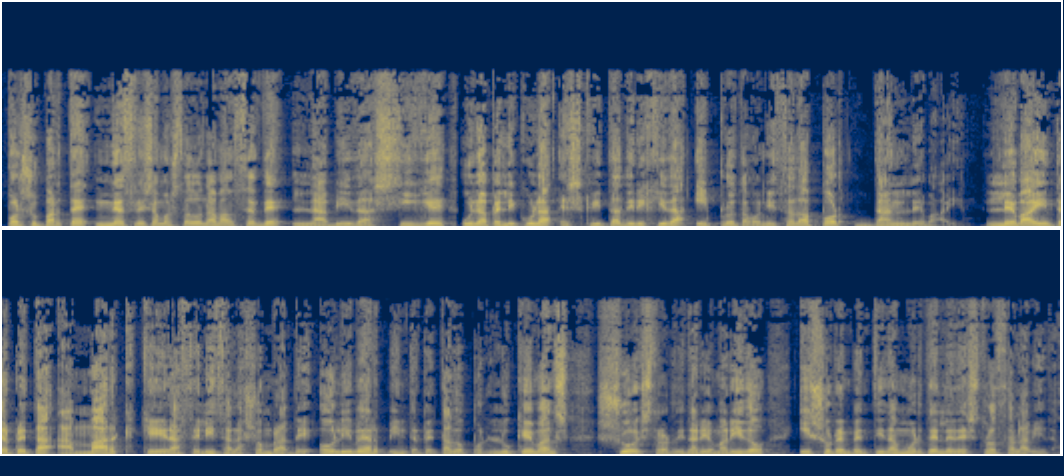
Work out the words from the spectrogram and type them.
Por su parte, Netflix ha mostrado un avance de La vida sigue, una película escrita, dirigida y protagonizada por Dan Levy. Levy interpreta a Mark, que era feliz a la sombra de Oliver, interpretado por Luke Evans, su extraordinario marido, y su repentina muerte le destroza la vida.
